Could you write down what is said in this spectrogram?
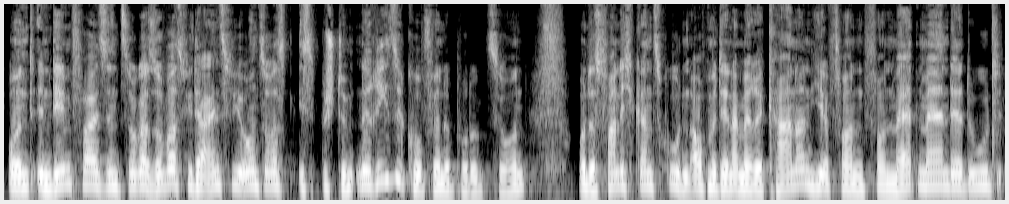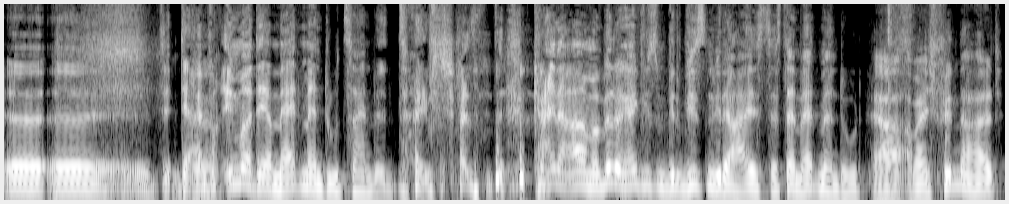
und in dem Fall sind sogar sowas wie der 1 und sowas ist bestimmt ein Risiko für eine Produktion und das fand ich ganz gut und auch mit den Amerikanern hier von von Madman, der Dude, äh, äh, der, der einfach immer der Madman-Dude sein will. Keine Ahnung, man will doch gar nicht wissen, wissen, wie der heißt. Das ist der Madman-Dude. Ja, aber ich finde halt,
